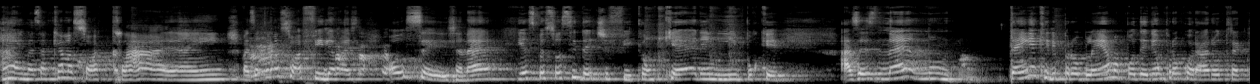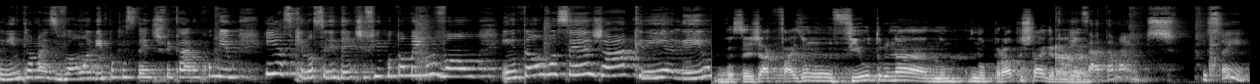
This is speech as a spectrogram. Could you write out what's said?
ai, mas aquela sua Clara, hein? Mas aquela sua filha, mas. Ou seja, né? E as pessoas se identificam, querem ir, porque às vezes, né, não tem aquele problema, poderiam procurar outra clínica, mas vão ali porque se identificaram comigo. E as que não se identificam também não vão. Então você já cria ali. Você já faz um filtro na, no, no próprio Instagram. Né? Exatamente. Isso aí.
